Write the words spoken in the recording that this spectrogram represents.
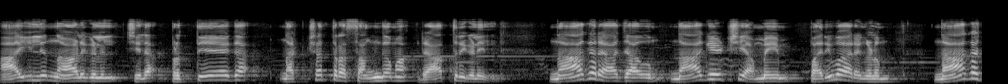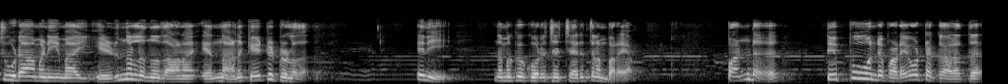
ആയില്യം നാളുകളിൽ ചില പ്രത്യേക നക്ഷത്ര സംഗമ രാത്രികളിൽ നാഗരാജാവും നാഗേക്ഷി അമ്മയും പരിവാരങ്ങളും നാഗചൂടാമണിയുമായി എഴുന്നള്ളുന്നതാണ് എന്നാണ് കേട്ടിട്ടുള്ളത്. ഇനി നമുക്ക് കുറച്ച് ചരിത്രം പറയാം. പണ്ട് ടിപ്പുവിന്റെ പടയോട്ടക്കാലത്ത്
